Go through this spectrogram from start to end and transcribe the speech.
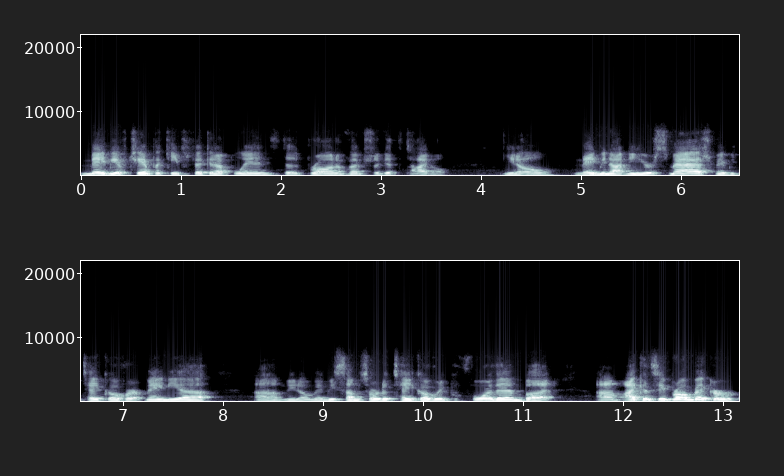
maybe if Ciampa keeps picking up wins, does Braun eventually get the title? You know, maybe not New Year's Smash, maybe Takeover at Mania. Um, you know, maybe some sort of takeover before then, but um, I can see Braun Breakker,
